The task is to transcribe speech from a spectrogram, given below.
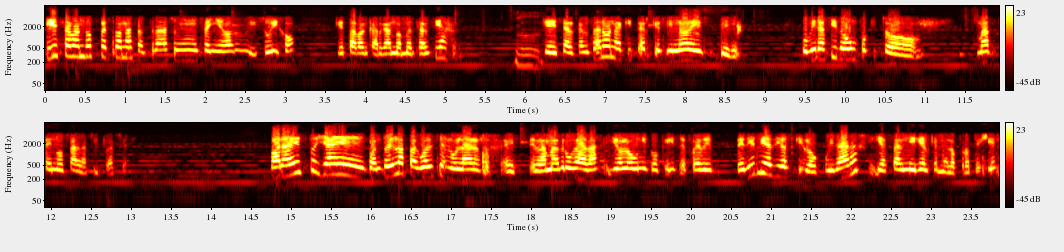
sí estaban dos personas atrás, un señor y su hijo que estaban cargando mercancía que se alcanzaron a quitar que si no este hubiera sido un poquito más penosa la situación. Para esto ya en cuanto él apagó el celular este, en la madrugada, yo lo único que hice fue pedirle a Dios que lo cuidara y a San Miguel que me lo protegiera.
